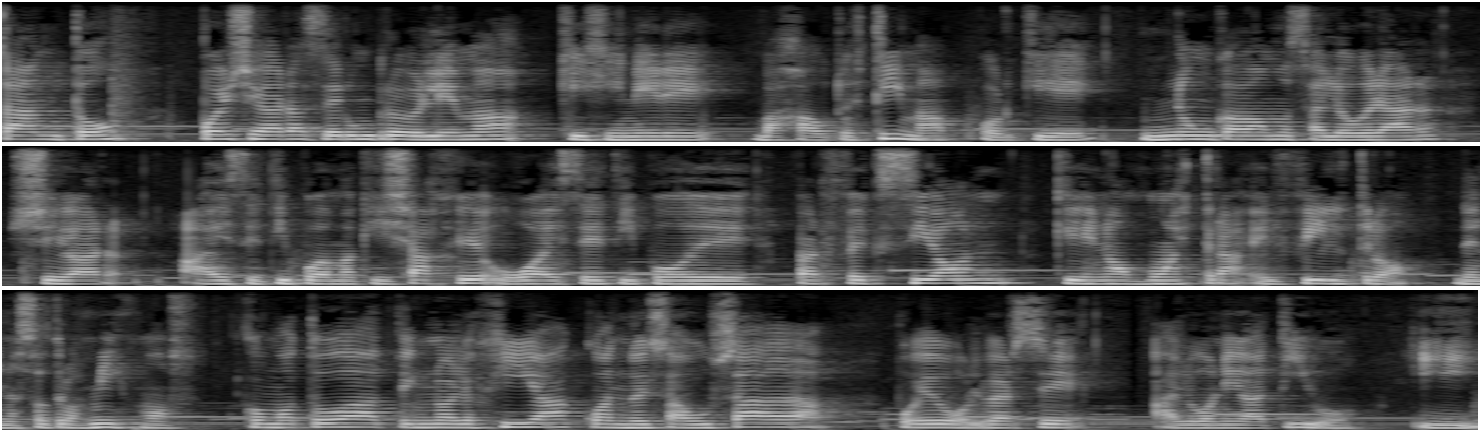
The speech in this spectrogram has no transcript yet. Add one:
tanto, puede llegar a ser un problema que genere baja autoestima porque nunca vamos a lograr llegar a ese tipo de maquillaje o a ese tipo de perfección que nos muestra el filtro de nosotros mismos. Como toda tecnología, cuando es abusada, puede volverse algo negativo y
